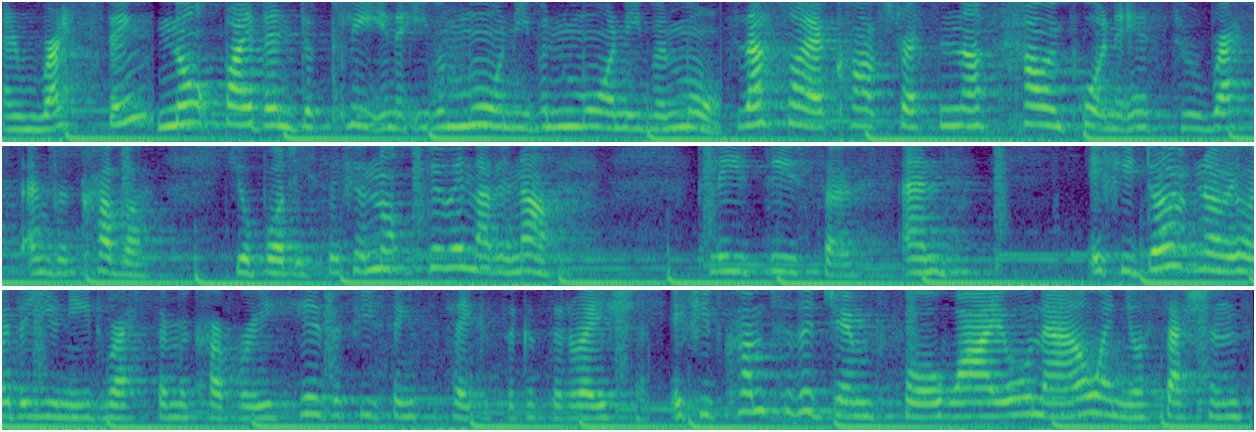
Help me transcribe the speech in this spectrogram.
and resting, not by then depleting it even more and even more and even more. So that's why I can't stress enough how important it is to rest and recover your body. So if you're not doing that enough, please do so. And if you don't know whether you need rest and recovery, here's a few things to take into consideration. If you've come to the gym for a while now and your sessions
